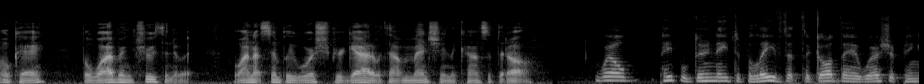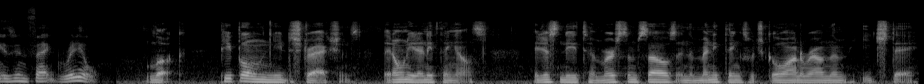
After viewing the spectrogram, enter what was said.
Okay, but why bring truth into it? Why not simply worship your God without mentioning the concept at all? Well, people do need to believe that the God they are worshipping is in fact real. Look, people need distractions. They don't need anything else. They just need to immerse themselves in the many things which go on around them each day.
